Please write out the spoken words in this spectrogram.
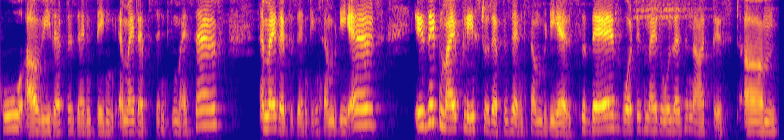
who are we representing? Am i representing myself? Am i representing somebody else? Is it my place to represent somebody else? So there what is my role as an artist? Um,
